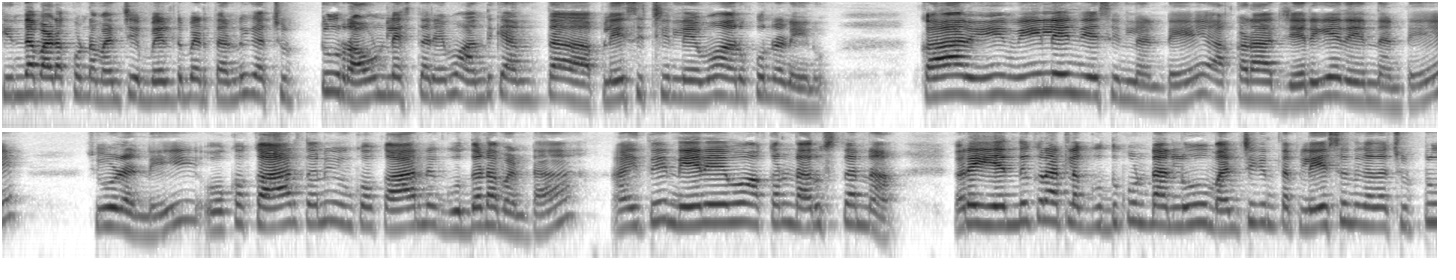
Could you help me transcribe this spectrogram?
కింద పడకుండా మంచి బెల్ట్ పెడతాడు ఇక చుట్టూ రౌండ్లు వేస్తారేమో అందుకే అంత ప్లేస్ ఇచ్చిందేమో అనుకున్నా నేను. కానీ వీళ్ళు ఏం చేసిండ్లంటే అక్కడ జరిగేది ఏంటంటే చూడండి ఒక కార్తోని ఇంకో కార్ని గుద్దడం అంట అయితే నేనేమో అక్కడ నుండి అరుస్తున్నా. అరే ఎందుకు అట్లా గుద్దుకుంటాను మంచిగా ఇంత ప్లేస్ ఉంది కదా చుట్టూ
